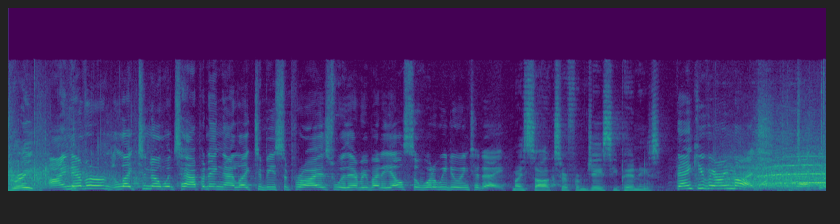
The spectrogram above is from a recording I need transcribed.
Great. I never like to know what's happening. I like to be surprised with everybody else. So, what are we doing today? My socks are from J.C. Penney's. Thank you very much. Thank you.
